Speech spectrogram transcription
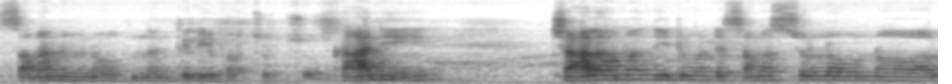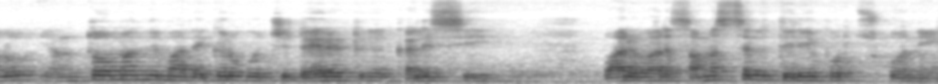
సమన్వయం అవుతుందని తెలియపరచవచ్చు కానీ చాలామంది ఇటువంటి సమస్యల్లో ఉన్న వాళ్ళు ఎంతోమంది మా దగ్గరకు వచ్చి డైరెక్ట్గా కలిసి వారి వారి సమస్యలు తెలియపరుచుకొని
